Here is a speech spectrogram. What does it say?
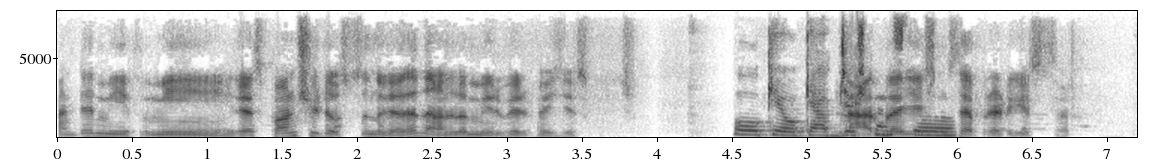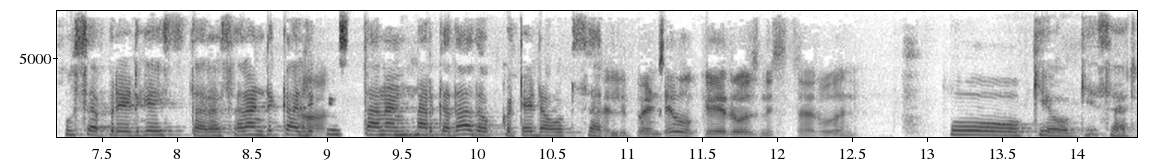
అంటే మీ మీ రెస్పాన్స్ షీట్ వస్తుంది కదా దానిలో మీరు వెరిఫై చేసుకోవచ్చు. ఓకే ఓకే అబ్జెక్షన్స్ సెపరేట్గా ఇస్తారు. సెపరేట్గా ఇస్తారా సార్? అంటే కలిపి ఇస్తానంటున్నారు కదా అది ఒక్కటే డౌట్ సార్. కలిపి అంటే ఒకే రోజున ఇస్తారు అని. Okay okay sir.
